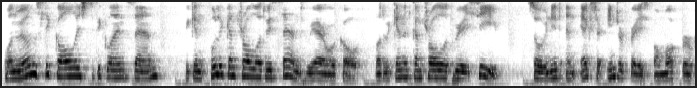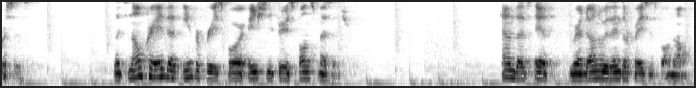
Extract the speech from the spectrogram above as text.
When we honestly call HTTP client send, we can fully control what we send via our code, but we cannot control what we receive, so we need an extra interface for mock purposes. Let's now create that interface for HTTP response message. And that's it, we're done with interfaces for now.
